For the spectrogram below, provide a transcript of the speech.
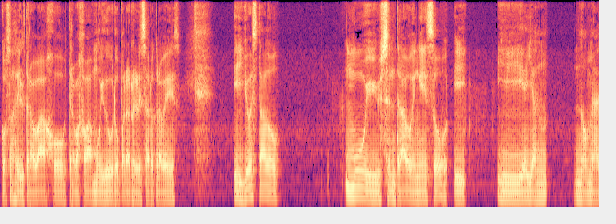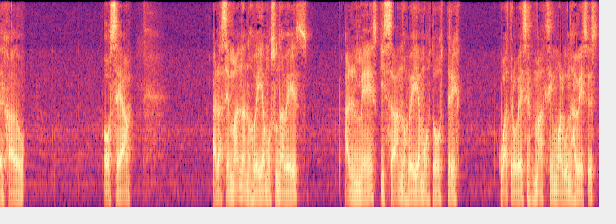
cosas del trabajo, trabajaba muy duro para regresar otra vez. Y yo he estado muy centrado en eso y, y ella no me ha dejado. O sea, a la semana nos veíamos una vez, al mes quizá nos veíamos dos, tres, cuatro veces máximo algunas veces.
